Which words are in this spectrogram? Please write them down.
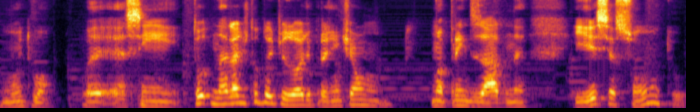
Muito bom. É, é assim, to- na verdade, todo episódio pra gente é um, um aprendizado, né? E esse assunto,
